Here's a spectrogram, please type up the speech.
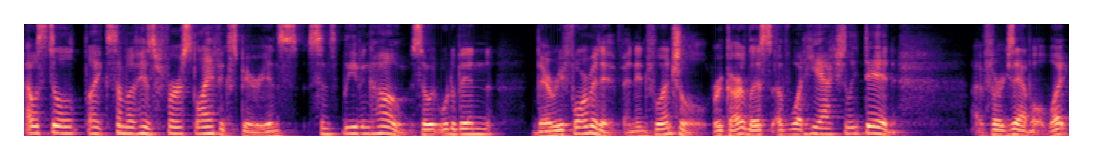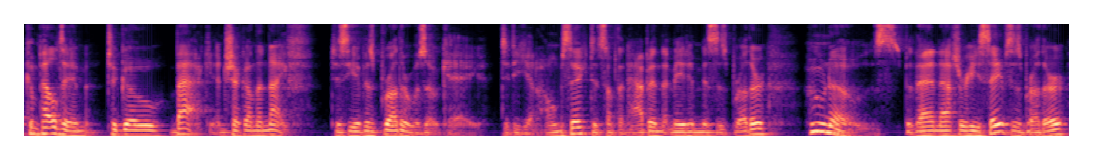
that was still like some of his first life experience since leaving home, so it would have been very formative and influential, regardless of what he actually did. Uh, for example, what compelled him to go back and check on the knife to see if his brother was okay? Did he get homesick? Did something happen that made him miss his brother? Who knows? But then, after he saves his brother,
